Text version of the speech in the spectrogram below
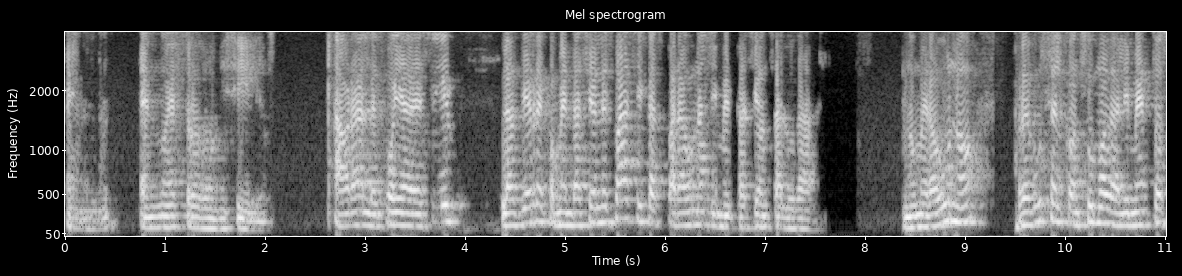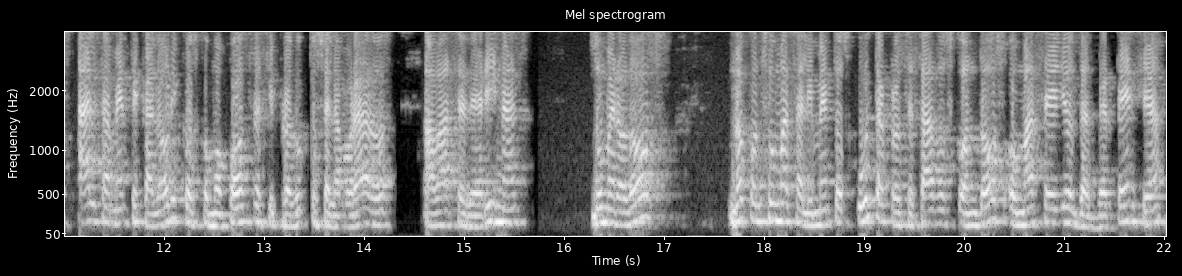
en, nuestro domicilio. Ahora les voy a decir las 10 recomendaciones básicas para una alimentación saludable. Número uno, reduce el consumo de alimentos altamente calóricos como postres y productos elaborados a base de harinas. Número dos, no consumas alimentos ultraprocesados con dos o más sellos de advertencia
